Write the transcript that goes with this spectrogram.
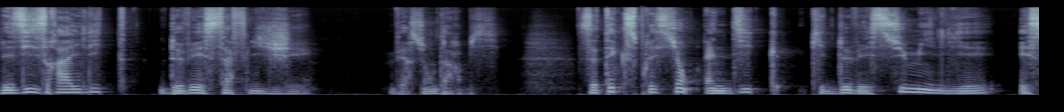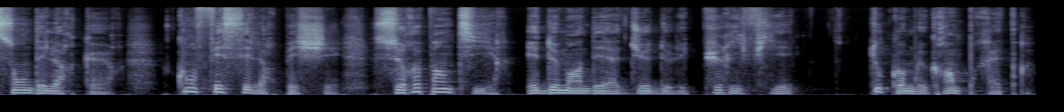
Les Israélites devaient s'affliger. Version Darby. Cette expression indique qu'ils devaient s'humilier et sonder leur cœur, confesser leurs péchés, se repentir et demander à Dieu de les purifier, tout comme le grand prêtre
